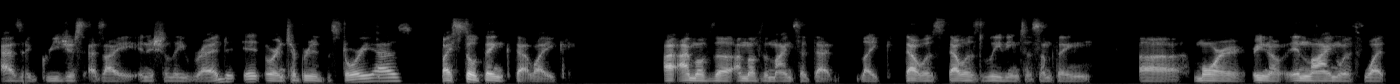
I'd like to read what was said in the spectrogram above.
as egregious as I initially read it or interpreted the story as. But I still think that like I, I'm of the I'm of the mindset that like that was that was leading to something uh more you know in line with what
